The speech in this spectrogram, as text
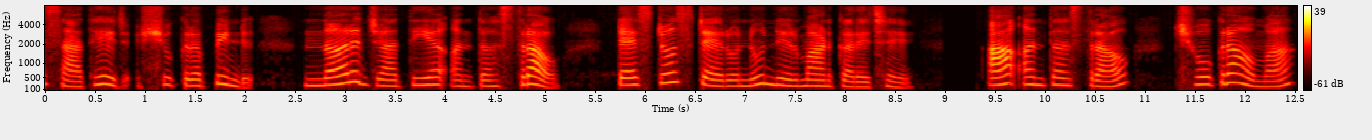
સાથે જ શુક્રપિંડ નર જાતીય અંતઃસ્ત્રાવ ટેસ્ટોસ્ટેરોનનું નિર્માણ કરે છે. આ અંતઃસ્ત્રાવ છોકરાઓમાં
